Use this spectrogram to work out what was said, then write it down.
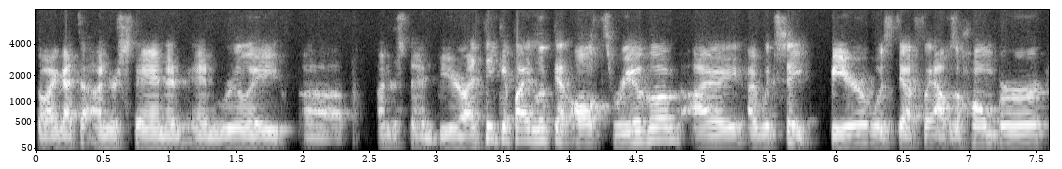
So I got to understand and, and really uh, understand beer. I think if I looked at all three of them, I, I would say beer was definitely, I was a home brewer.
